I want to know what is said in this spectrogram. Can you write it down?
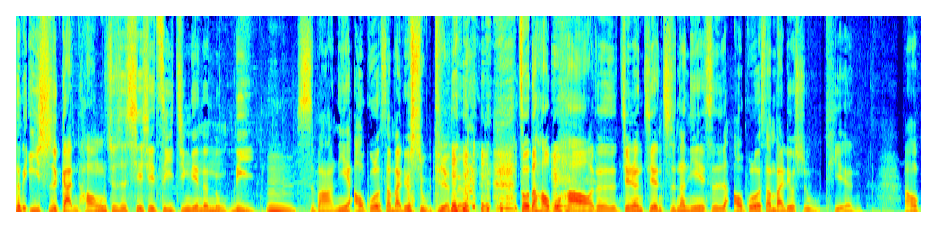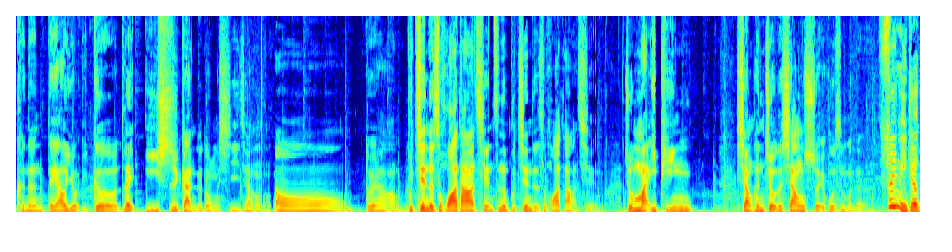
那个仪式感，好像就是谢谢自己今年的努力，嗯，是吧？你也熬过了三百六十五天了，做的好不好，真是见仁见智。那你也是熬过了三百六十五天，然后可能得要有一个类仪式感的东西，这样。哦，对啊，不见得是花大钱，真的不见得是花大钱，就买一瓶。想很久的香水或什么的，所以你觉得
